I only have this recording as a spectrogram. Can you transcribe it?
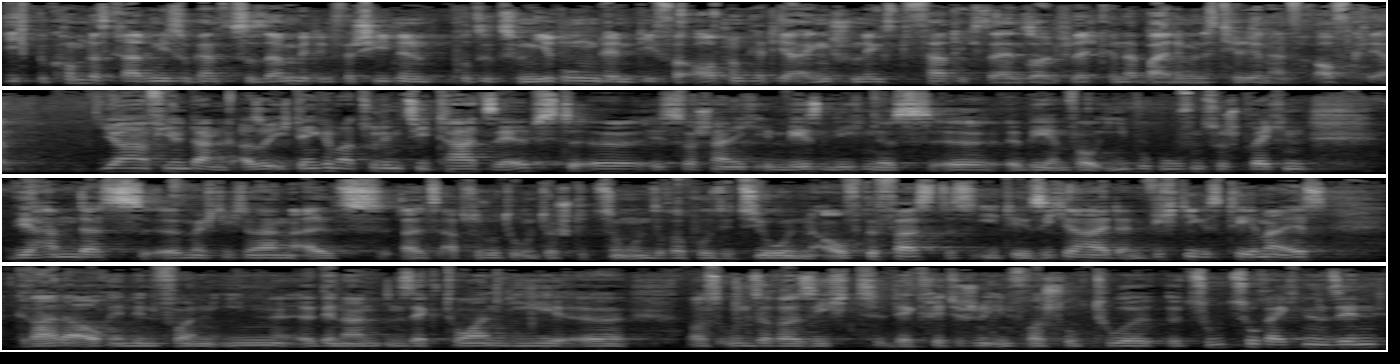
Ich bekomme das gerade nicht so ganz zusammen mit den verschiedenen Positionierungen, denn die Verordnung hätte ja eigentlich schon längst fertig sein sollen. Vielleicht können da beide Ministerien einfach aufklären. Ja, vielen Dank. Also ich denke mal zu dem Zitat selbst äh, ist wahrscheinlich im Wesentlichen das äh, BMVI berufen zu sprechen. Wir haben das, äh, möchte ich sagen, als, als absolute Unterstützung unserer Position aufgefasst, dass IT-Sicherheit ein wichtiges Thema ist, gerade auch in den von Ihnen äh, genannten Sektoren, die äh, aus unserer Sicht der kritischen Infrastruktur äh, zuzurechnen sind.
